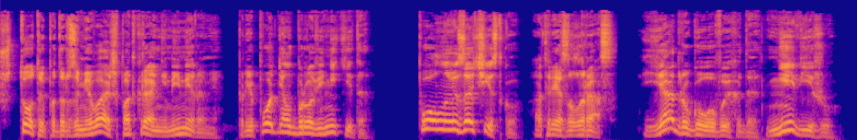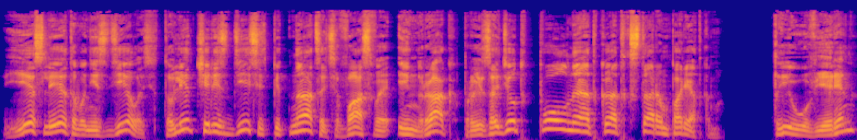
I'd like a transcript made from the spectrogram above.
«Что ты подразумеваешь под крайними мерами?» – приподнял брови Никита. «Полную зачистку», – отрезал раз. «Я другого выхода не вижу. Если этого не сделать, то лет через 10-15 в Асве Инрак произойдет полный откат к старым порядкам. Ты уверен?»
